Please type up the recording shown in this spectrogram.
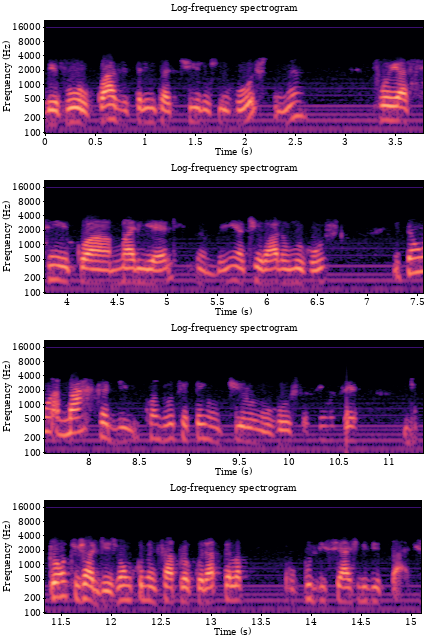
levou quase 30 tiros no rosto, né? Foi assim com a Marielle também, atiraram no rosto. Então, a marca de quando você tem um tiro no rosto, assim, você de pronto já diz, vamos começar a procurar pela, policiais militares.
